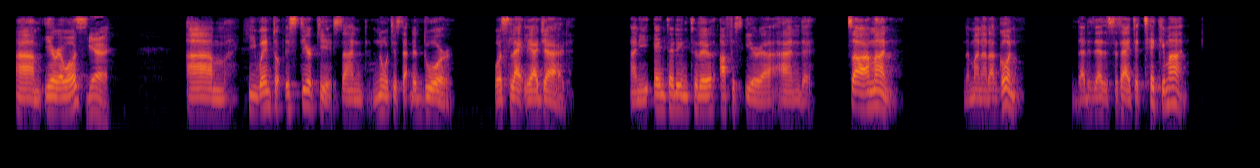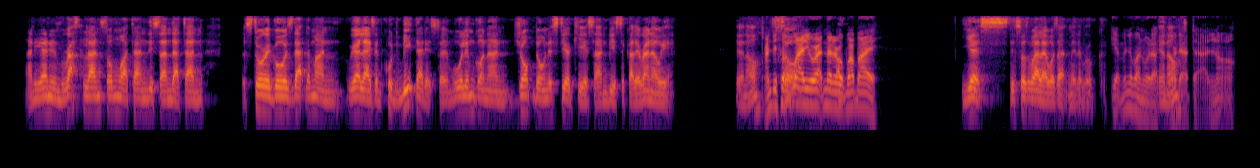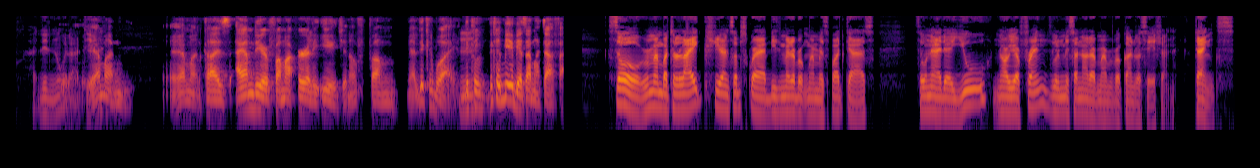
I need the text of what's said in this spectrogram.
um, area was. Yeah. Um, he went up the staircase and noticed that the door was slightly ajar. And he entered into the office area and saw a man. The man had a gun. That is the society take him on. And he had him wrestling somewhat and this and that. And the story goes that the man realized he couldn't beat that, so he hold him gun and jumped down the staircase and basically ran away. You know? And this so, was while you were at Meadowbrook, bye bye. Yes, this was while I was at Meadowbrook. Yeah, I never knew that You know? that all. No, I didn't know that. Yeah, man. Yeah, man. Because I am there from an early age, you know, from a little boy, Mm. little little baby as a matter of fact. So remember to like, share, and subscribe these Meadowbrook Memories podcasts so neither you nor your friends will miss another memorable conversation. Thanks.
